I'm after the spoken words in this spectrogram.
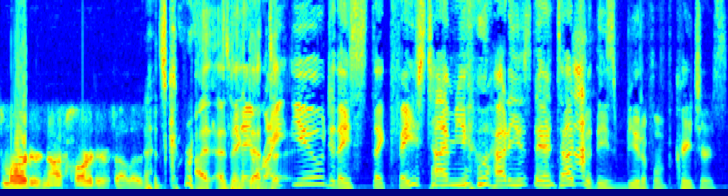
smarter, not harder, fellas. That's correct. I, I Do they that write you? Do they like FaceTime you? How do you stay in touch with these beautiful creatures?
